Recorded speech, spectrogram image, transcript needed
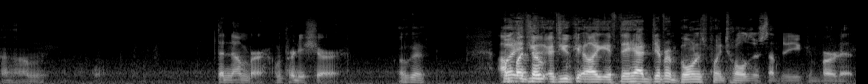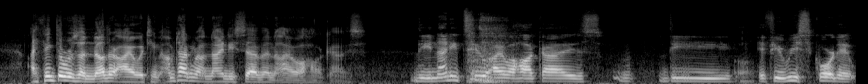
um, the number. I'm pretty sure. Okay. Uh, But, but if you if you like if they had different bonus point totals or something, you convert it. I think there was another Iowa team. I'm talking about 97 Iowa Hawkeyes. The 92 Iowa Hawkeyes, the oh. if you rescored it,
